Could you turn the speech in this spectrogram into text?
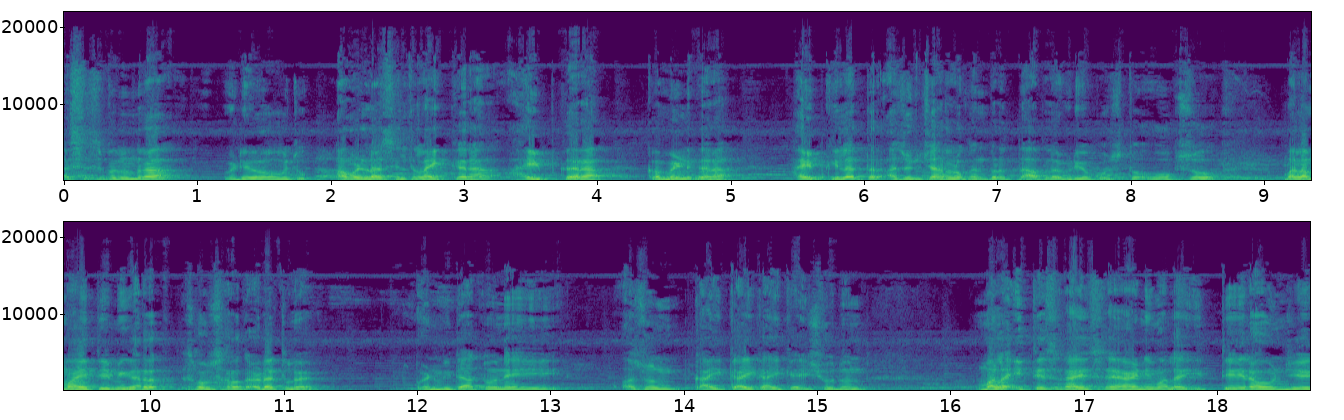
असेच बनून राहा. व्हिडिओ आवडला असेल तर लाईक करा हाईप करा कमेंट करा. हाईप केला तर अजून चार लोकांपर्यंत आपला व्हिडिओ पोचतो होप सो मला माहिती आहे मी घरात संसारात अडकलो आहे पण मी त्यातूनही अजून काही काही काही काही शोधून मला इथेच राहायचं आहे आणि मला इथे राहून जे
